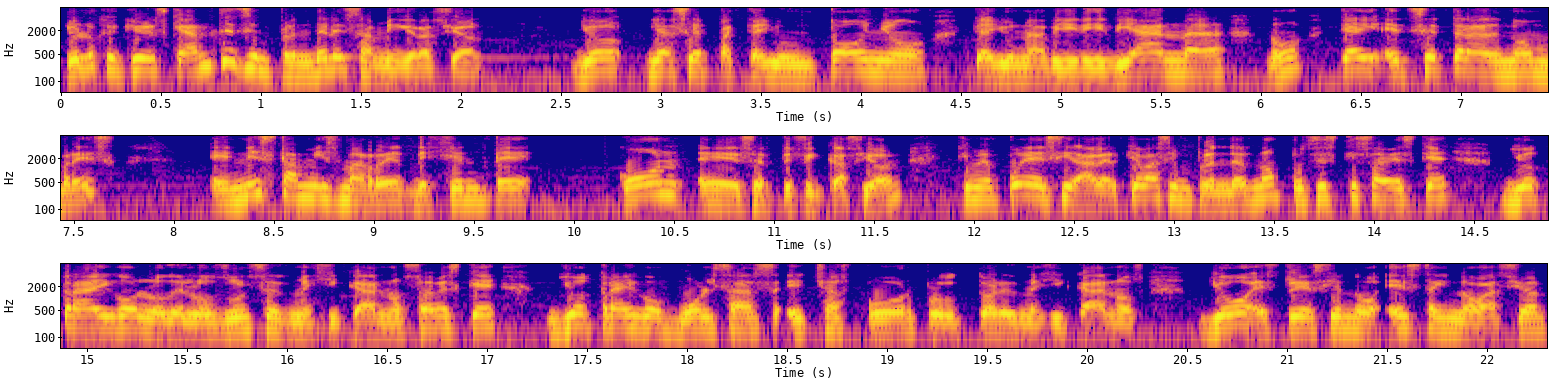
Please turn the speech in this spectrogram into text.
yo lo que quiero es que antes de emprender esa migración, yo ya sepa que hay un Toño, que hay una Viridiana, ¿no? Que hay etcétera de nombres en esta misma red de gente con eh, certificación que me puede decir, a ver, ¿qué vas a emprender? No, pues es que, ¿sabes qué? Yo traigo lo de los dulces mexicanos, ¿sabes qué? Yo traigo bolsas hechas por productores mexicanos, yo estoy haciendo esta innovación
